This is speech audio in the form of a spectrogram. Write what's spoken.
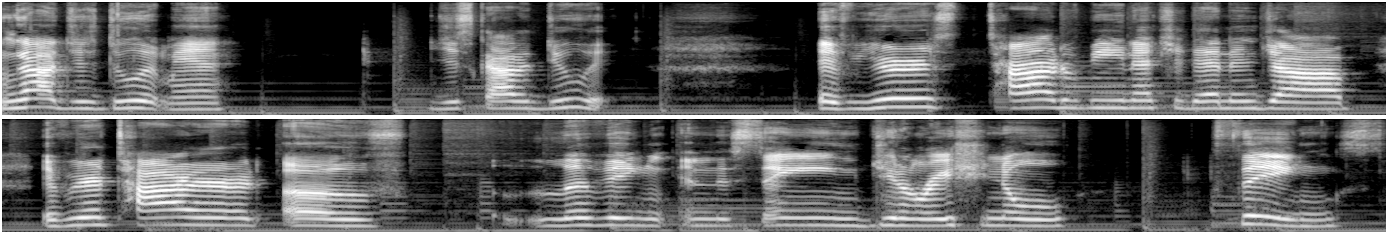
you gotta just do it, man. You just gotta do it. If you're tired of being at your dead end job, if you're tired of living in the same generational things,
